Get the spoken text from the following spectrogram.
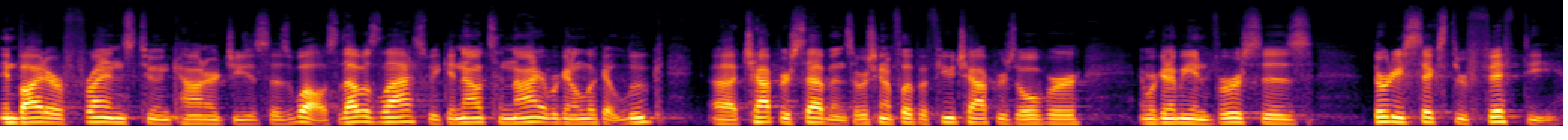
invite our friends to encounter Jesus as well. So that was last week. And now tonight we're going to look at Luke uh, chapter 7. So we're just going to flip a few chapters over, and we're going to be in verses 36 through 50.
